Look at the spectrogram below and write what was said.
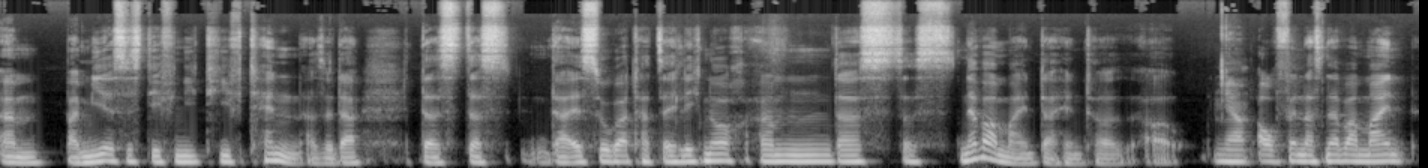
Ähm, bei mir ist es definitiv Ten. Also da, das, das, da ist sogar tatsächlich noch ähm, das, das Nevermind dahinter. Ja. Auch wenn das Nevermind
